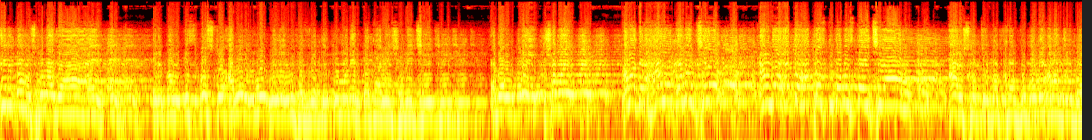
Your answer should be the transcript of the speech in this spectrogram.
যেরকম শোনা যায়, এরকম স্পষ্ট আমির হজরতে উমরের কথা আমি শুনেছি। এবং ওই সময় আমাদের হালত এমন ছিল, আমরা এত অপ্রস্তুত অবস্থায় ছিলাম আর শত্রুপক্ষ গোপনে আমাদের উপর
